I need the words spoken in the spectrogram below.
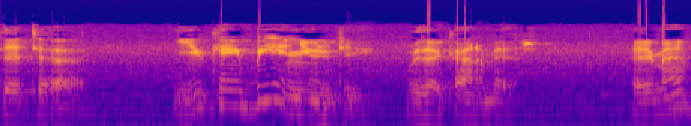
that uh, you can't be in unity with that kind of mess. Amen.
